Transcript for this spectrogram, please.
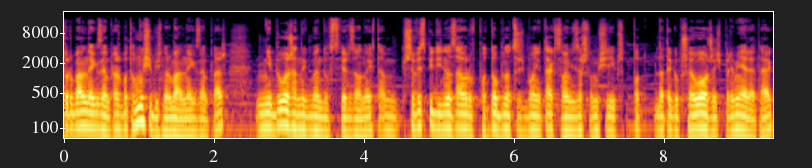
normalny egzemplarz, bo to musi być normalny egzemplarz. Nie było żadnych błędów stwierdzonych. Tam przy Wyspie Dinozaurów podobno coś było nie tak, co oni zresztą musieli pod, dlatego przełożyć premierę, tak?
